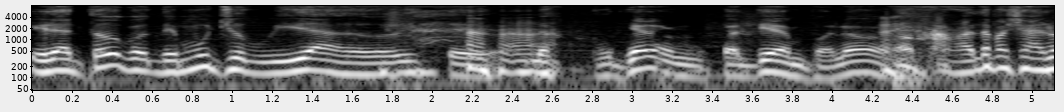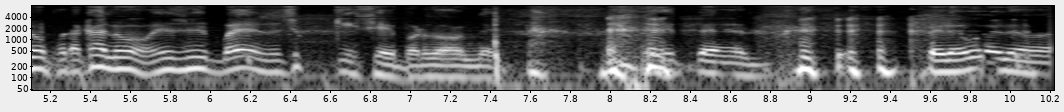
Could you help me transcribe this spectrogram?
era todo de mucho cuidado, ¿viste? Nos putearon todo el tiempo, ¿no? Anda para allá, no, por acá no. bueno, yo qué sé por dónde. Este, pero bueno,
